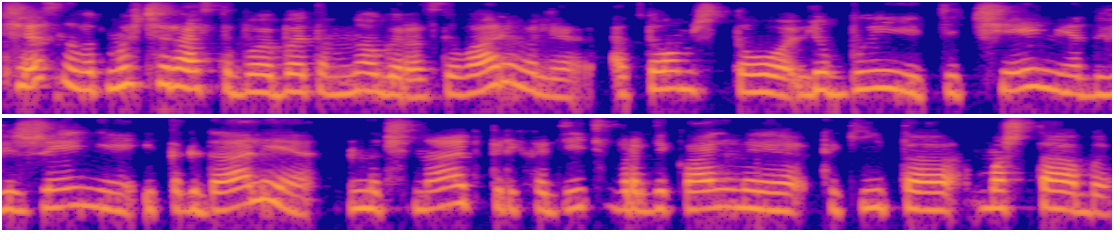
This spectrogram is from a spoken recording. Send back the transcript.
Честно, вот мы вчера с тобой об этом много разговаривали, о том, что любые течения, движения и так далее начинают переходить в радикальные какие-то масштабы.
